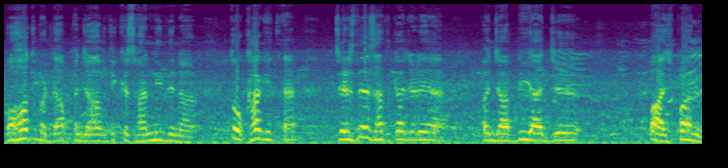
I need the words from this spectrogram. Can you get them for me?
ਬਹੁਤ ਵੱਡਾ ਪੰਜਾਬ ਦੀ ਕਿਸਾਨੀ ਦੇ ਨਾਲ ਧੋਖਾ ਕੀਤਾ ਜਿਸ ਦੇ ਸਦਕਾ ਜਿਹੜੇ ਆ, ਪੰਜਾਬੀ ਅੱਜ ਭਾਜਪਾ ਨੂੰ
